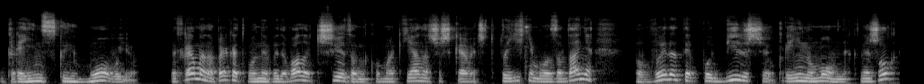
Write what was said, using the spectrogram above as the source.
українською мовою. Зокрема, наприклад, вони видавали читанку Маркіяна Шашкевича. Тобто їхнє було завдання видати побільше україномовних книжок,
